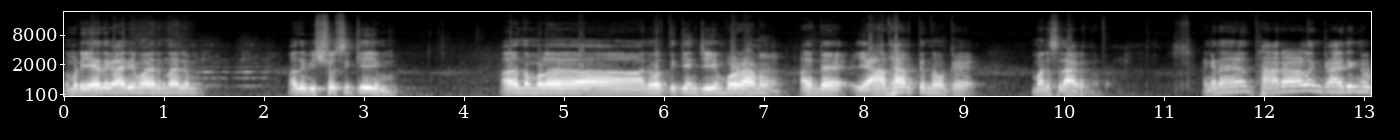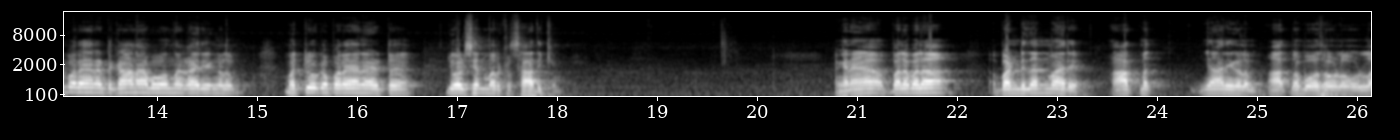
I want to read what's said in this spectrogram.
നമ്മുടെ ഏത് കാര്യമായിരുന്നാലും അത് വിശ്വസിക്കുകയും അത് നമ്മൾ അനുവർത്തിക്കുകയും ചെയ്യുമ്പോഴാണ് അതിന്റെ യാഥാർത്ഥ്യം നമുക്ക് മനസ്സിലാകുന്നത്. അങ്ങനെ ധാരാളം കാര്യങ്ങൾ പറയാനായിട്ട് കാണാൻ പോകുന്ന കാര്യങ്ങളും മറ്റുമൊക്കെ പറയാനായിട്ട് ജ്യോത്സ്യന്മാർക്ക് സാധിക്കും. അങ്ങനെ പല പല പണ്ഡിതന്മാർ ആത്മജ്ഞാനികളും ആത്മബോധമുള്ള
